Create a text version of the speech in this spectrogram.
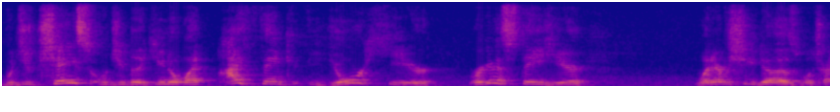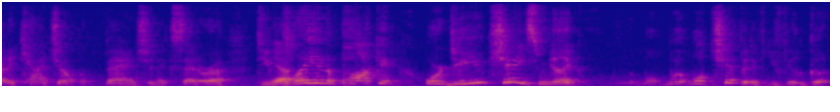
Would you chase, or would you be like, you know what? I think you're here. We're gonna stay here whatever she does, we'll try to catch up with bench and etc. Do you Yeah. play in the pocket or do you chase and be like, we'll, we'll, we'll chip it if you feel good?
